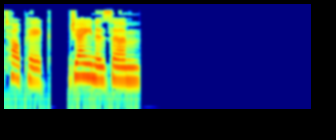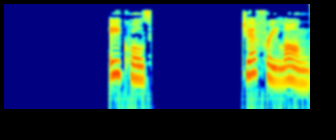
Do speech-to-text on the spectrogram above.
Topic: Jainism. Equals. Jeffery Long,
